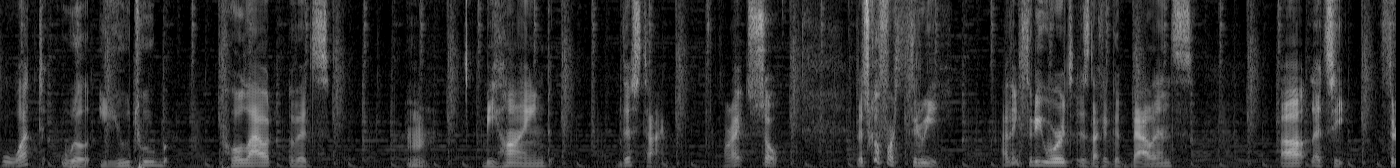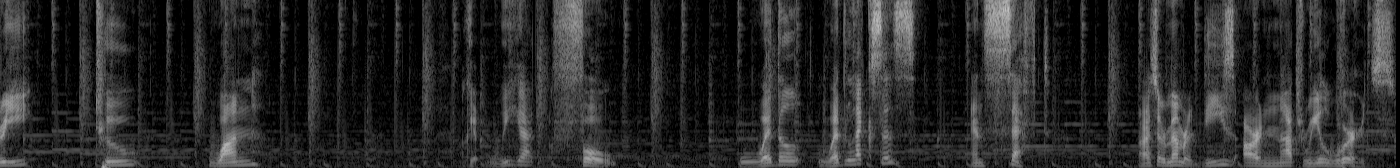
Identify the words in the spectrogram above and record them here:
What will YouTube pull out of its mm, behind this time? All right, so let's go for three. I think three words is like a good balance. Uh, let's see. Three, two, one. Okay, we got faux, Weddle, Wedlexes, and Seft. All right, so remember, these are not real words.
